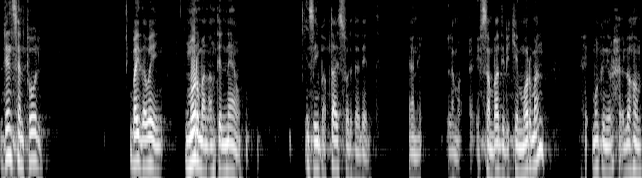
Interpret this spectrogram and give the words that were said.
Then St. Paul, by the way, Mormon until now, is he baptized for the dead. يعني لما if somebody became Mormon ممكن يروح يقول لهم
